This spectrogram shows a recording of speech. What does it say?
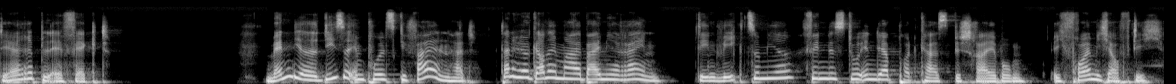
Der Ripple-Effekt. Wenn dir dieser Impuls gefallen hat, dann hör gerne mal bei mir rein. Den Weg zu mir findest du in der Podcast-Beschreibung. Ich freue mich auf dich.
